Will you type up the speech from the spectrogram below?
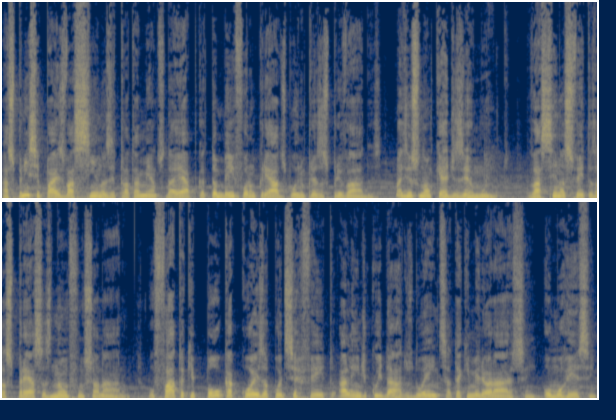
As principais vacinas e tratamentos da época também foram criados por empresas privadas, mas isso não quer dizer muito. Vacinas feitas às pressas não funcionaram. O fato é que pouca coisa pôde ser feito além de cuidar dos doentes até que melhorassem ou morressem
